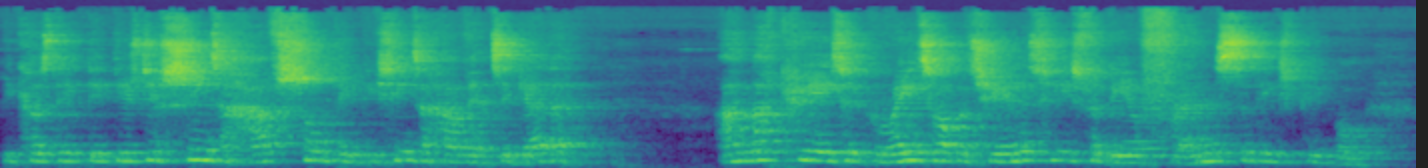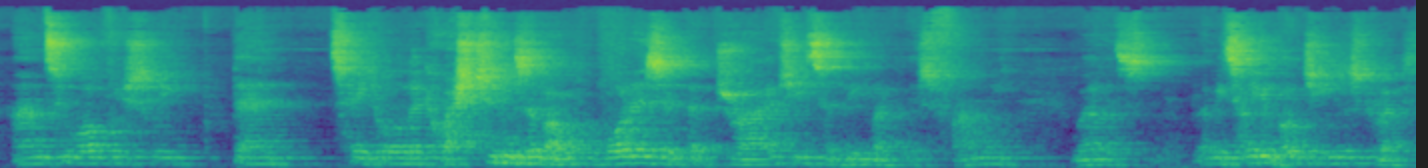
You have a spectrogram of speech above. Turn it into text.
because they, they, they just seem to have something, they seem to have it together. And that created great opportunities for being friends to these people and to obviously then take all the questions about what is it that drives you to be like this family. Well, it's, let me tell you about Jesus Christ.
